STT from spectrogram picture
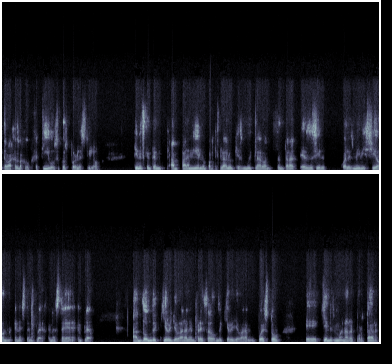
trabajas bajo objetivos y cosas por el estilo. Tienes que, para mí en lo particular, lo que es muy claro antes de entrar, es decir, cuál es mi visión en este empleo. En este. ¿A dónde quiero llevar a la empresa? ¿A dónde quiero llevar a mi puesto? Eh, ¿Quiénes me van a reportar?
